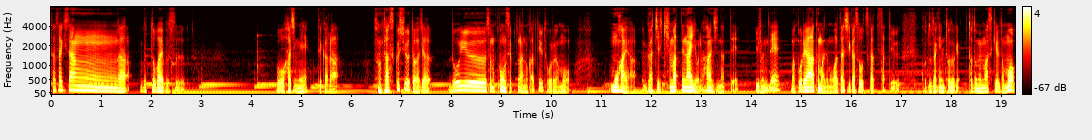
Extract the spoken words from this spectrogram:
佐々木さんがグッドバイブスを始めてから、そのタスクシュートはじゃあどういうそのコンセプトなのかっていうところがもうもはやがっちり決まってないような感じになっているんで、まあ、これはあくまでも私がそう使ってたっていうことだけにとどめますけれども、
